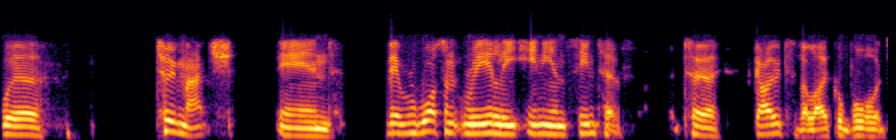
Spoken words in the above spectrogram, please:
were too much, and there wasn't really any incentive to go to the local boards.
